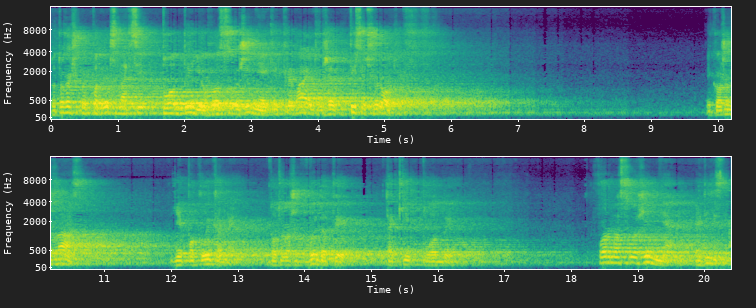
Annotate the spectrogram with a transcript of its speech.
до того, щоб подивитися на ці плоди його служіння, які тривають вже тисячу років. І кожен з нас є покликаний до того, щоб видати такі плоди. Форма служіння різна.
